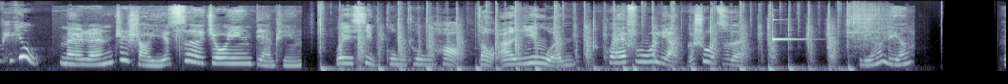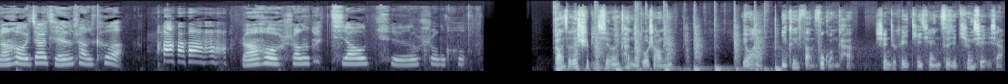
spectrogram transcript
biu！每人至少一次纠音点评。微信公众号“早安英文”，回复两个数字零零，然后交钱上课。哈哈哈哈然后上交钱上课。刚才的视频新闻看到多少呢？别忘了，你可以反复观看，甚至可以提前自己听写一下，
